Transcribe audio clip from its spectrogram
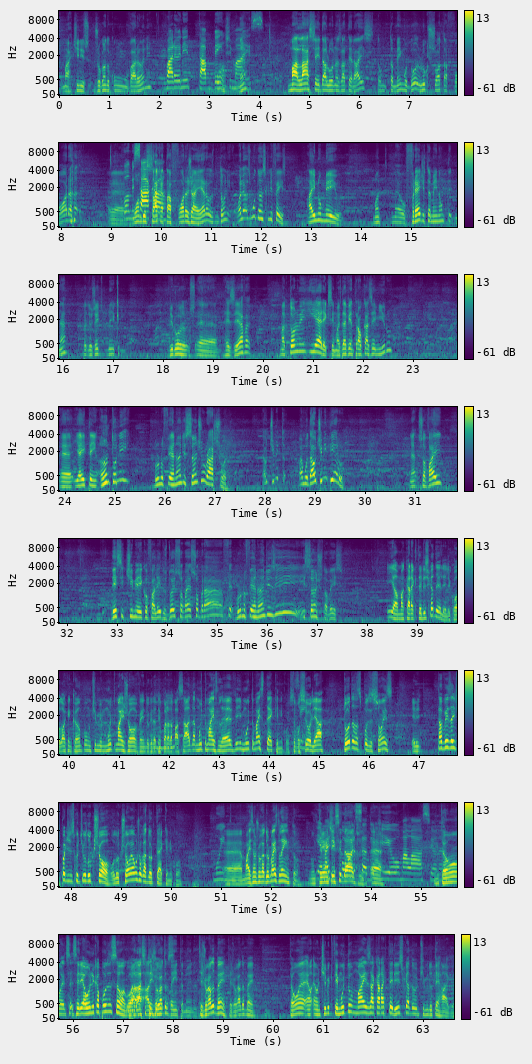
Martinez jogando com o Varane. Varane tá bem Pô, demais. Malácia e Dalot nas laterais. Então também mudou. Luke Shaw tá fora. É, o. Wan-Bissaka tá fora, já era. Então olha as mudanças que ele fez. Aí no meio, mant- é, o Fred também não tem, né? Pelo jeito meio que virou é, reserva. McTominay e Eriksen, mas deve entrar o Casemiro. É, e aí tem Anthony, Bruno Fernandes, Sancho e Rashford. É o time, vai mudar o time inteiro. Né? Só vai desse time aí que eu falei dos dois, só vai sobrar Fe- Bruno Fernandes e, e Sancho, talvez. E é uma característica dele, ele coloca em campo um time muito mais jovem do que da temporada passada, muito mais leve e muito mais técnico. Se você Sim. olhar todas as posições, ele talvez a gente pode discutir o Luke Shaw. O Luke Shaw é um jogador técnico, Muito. é, mas é um jogador mais lento, não e tem é a mais intensidade. de força do é. que o Malásia, né? Então seria a única posição. O Agora Malásia tem as jogado outras- bem também, né? Tem jogado bem, tem jogado bem. Então é, é um time que tem muito mais a característica do time do Ten Hag.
